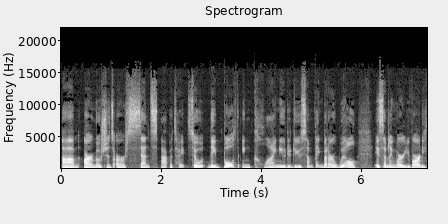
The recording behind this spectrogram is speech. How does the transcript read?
Um, our emotions are our sense appetite. So they both incline you to do something but our will is something where you've already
